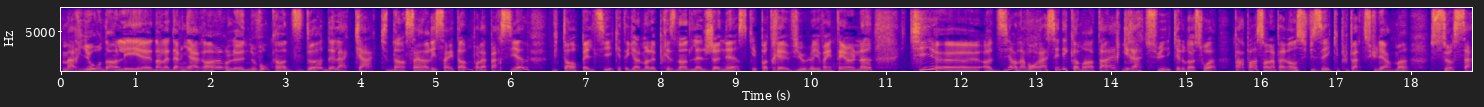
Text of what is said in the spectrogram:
Mario, dans les euh, dans la dernière heure, le nouveau candidat de la CAC dans Saint-Henri-Saint-Anne pour la partielle, Victor Pelletier, qui est également le président de la jeunesse, qui est pas très vieux, là, il a 21 ans, qui euh, a dit en avoir assez des commentaires gratuits qu'il reçoit par rapport à son apparence physique et plus particulièrement sur sa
